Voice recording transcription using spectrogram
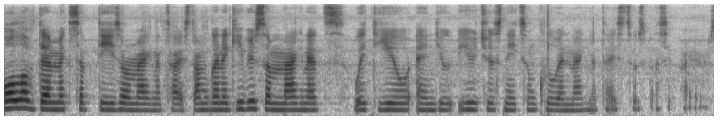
All of them except these are magnetized. I'm gonna give you some magnets with you and you, you just need some glue and magnetize those pacifiers.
